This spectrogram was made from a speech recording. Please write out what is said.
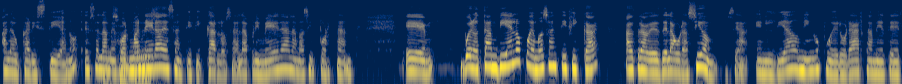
a la Eucaristía, ¿no? Esa es la, la mejor manera de santificarlo, o sea, la primera, la más importante. Eh, bueno, también lo podemos santificar a través de la oración, o sea, en el día domingo poder orar también, tener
